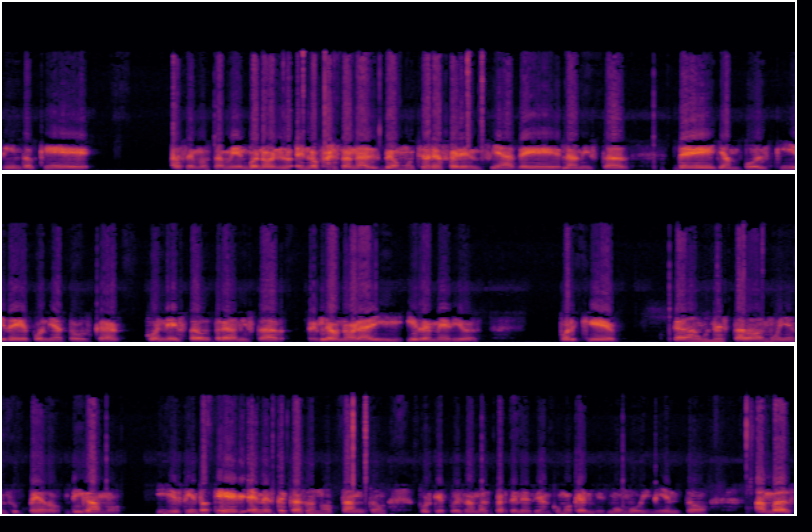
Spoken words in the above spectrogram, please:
siento que hacemos también, bueno, en lo, en lo personal veo mucha referencia de la amistad de Jan Polsky, de Poniatowska, con esta otra amistad, Leonora y, Remedios, porque cada una estaba muy en su pedo, digamos. Y siento que en este caso no tanto, porque pues ambas pertenecían como que al mismo movimiento, ambas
